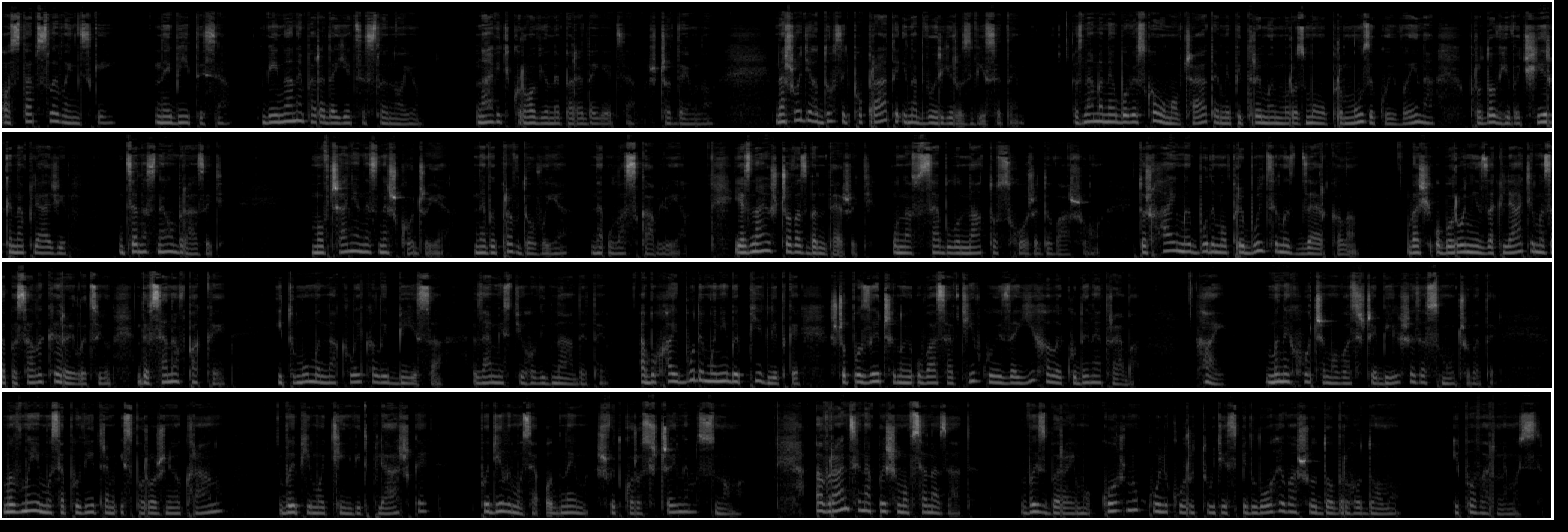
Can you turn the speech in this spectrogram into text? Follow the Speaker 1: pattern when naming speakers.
Speaker 1: Остап Сливинський. Не бійтеся, війна не передається слиною, навіть кров'ю не передається, що дивно. Наш одяг досить попрати і на дворі розвісити. З нами не обов'язково мовчати, ми підтримуємо розмову про музику і вина, про довгі вечірки на пляжі. Це нас не образить. Мовчання не знешкоджує, не виправдовує, не уласкавлює. Я знаю, що вас бентежить. У нас все було надто схоже до вашого. Тож хай ми будемо прибульцями з дзеркала. Ваші оборонні закляття ми записали кирилицею, де все навпаки. І тому ми накликали біса замість його віднадити. Або хай будемо ніби підлітки, що позиченою у вас автівкою заїхали куди не треба. Хай ми не хочемо вас ще більше засмучувати. Ми вмиємося повітрям із порожнього крану, вип'ємо тінь від пляшки, поділимося одним швидкорозчинним сном. А вранці напишемо все назад. Визбираємо кожну кульку ртуті з підлоги вашого доброго дому і повернемось.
